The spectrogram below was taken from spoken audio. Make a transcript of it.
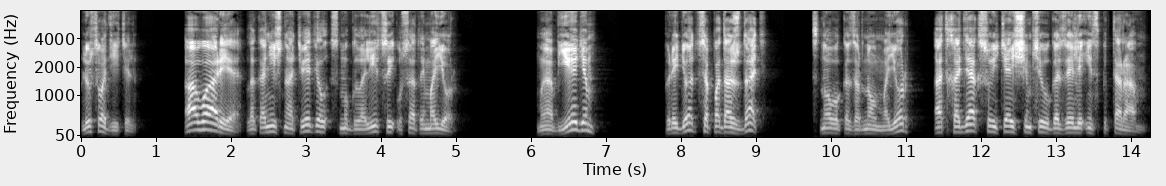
плюс водитель. «Авария!» — лаконично ответил смуглолицый усатый майор. «Мы объедем. Придется подождать», — снова козырнул майор, отходя к суетящимся у «Газели» инспекторам.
